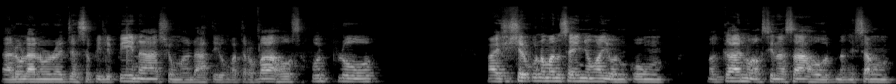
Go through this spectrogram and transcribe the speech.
Lalo-lalo na dyan sa Pilipinas, yung mga dati yung katrabaho sa food flow. Ay, isi-share ko naman sa inyo ngayon kung magkano ang sinasahod ng isang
